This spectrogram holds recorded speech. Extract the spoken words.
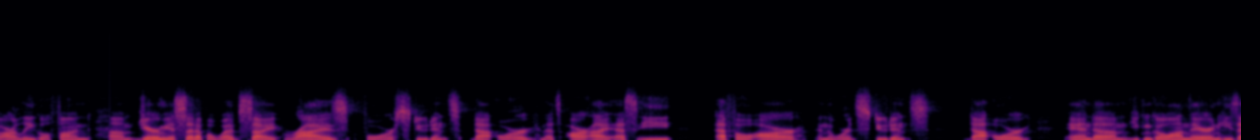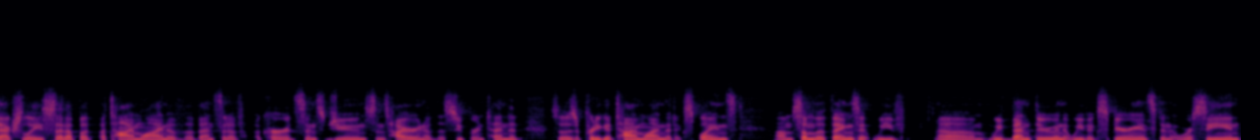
our legal fund, um, Jeremy has set up a website, riseforstudents.org. That's R I S E F O R in the word students.org and um, you can go on there and he's actually set up a, a, timeline of events that have occurred since june since hiring of the superintendent so there's a pretty good timeline that explains um, some of the things that we've um, we've been through and that we've experienced and that we're seeing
